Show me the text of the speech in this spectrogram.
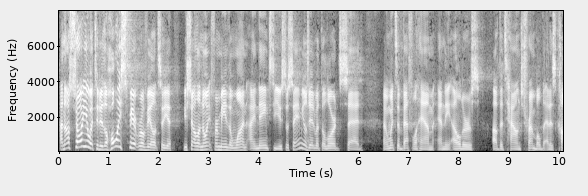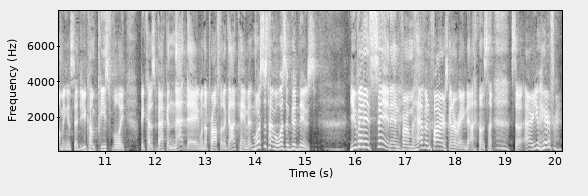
and I'll show you what to do. The Holy Spirit reveal it to you. You shall anoint for me the one I named to you. So Samuel did what the Lord said and went to Bethlehem, and the elders of the town trembled at his coming and said, Do you come peacefully? Because back in that day, when the prophet of God came, most of the time it wasn't good news. You've been in sin, and from heaven fire is going to rain down. I was like, So are you here for?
